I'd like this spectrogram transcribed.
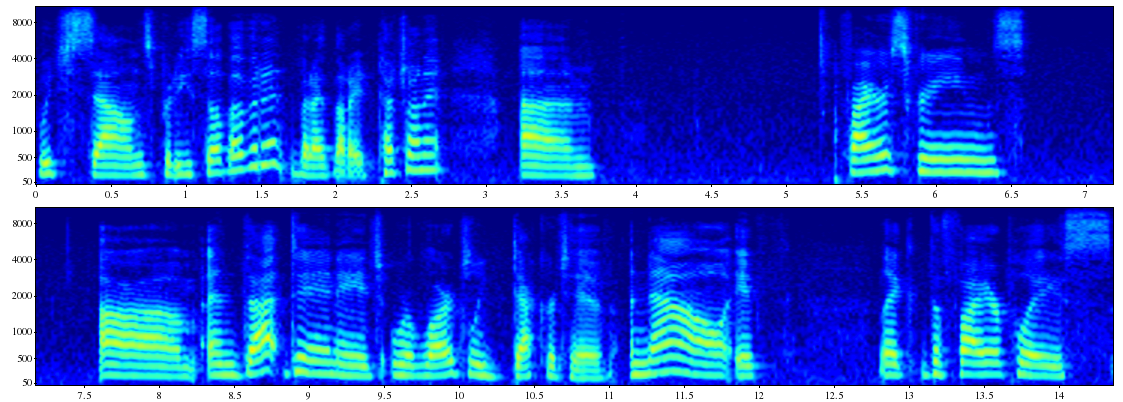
which sounds pretty self evident, but I thought I'd touch on it. Um, fire screens um, and that day and age were largely decorative. And now, if like the fireplace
